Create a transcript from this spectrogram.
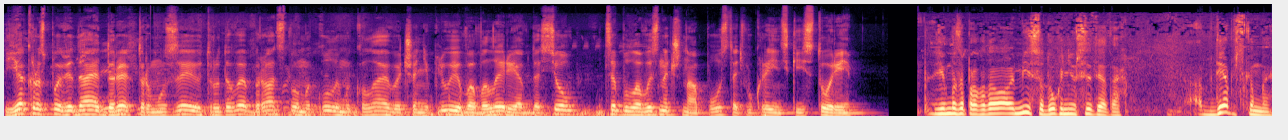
Як розповідає директор музею Трудове братство Миколи Миколайовича Ніплюєва Валерій Авдасьов, це була визначна постать в українській історії. Йому запропонували місце в двох університетах в Дербському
